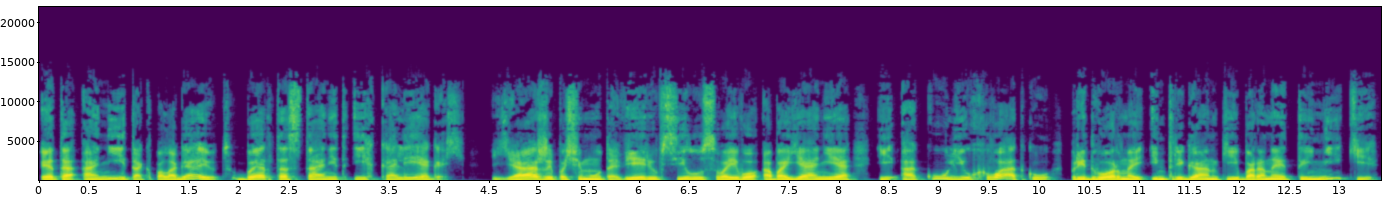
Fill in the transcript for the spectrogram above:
Это они так полагают, Берта станет их коллегой. Я же почему-то верю в силу своего обаяния и акулью хватку придворной интриганки баронетты Ники,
